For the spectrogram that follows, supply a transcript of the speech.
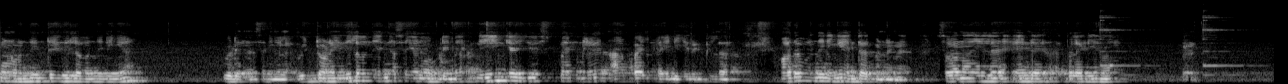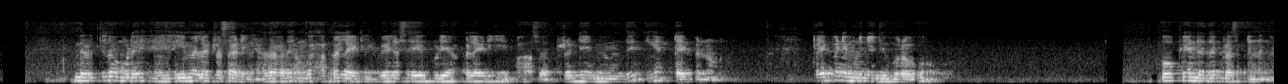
கொண்டு வந்து இந்த இதுல வந்து நீங்க விடுங்க சரிங்களா? விட்டோன்னே இதுல வந்து என்ன செய்யணும் அப்படின்னா நீங்க யூஸ் பண்ற ஆப்பிள் ஐடி இருக்குல்ல அதை வந்து நீங்க என்டர் பண்ணுங்க. ஸோ நான் இல்ல என் ஆப்பிள் ஐடி இந்த இடத்துல உங்களுடைய இமெயில் அட்ரஸ் அடிங்க. அதாவது உங்க ஆப்பிள் ஐடி வேலை செய்யக்கூடிய ஆப்பிள் ஐடி பாஸ்வேர்ட் ரெண்டையுமே வந்து நீங்க டைப் பண்ணணும். டைப் பண்ணி முடிஞ்சதுக்கு பிறகு ஓகேன்றதை ப்ரெஸ் பண்ணுங்க.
